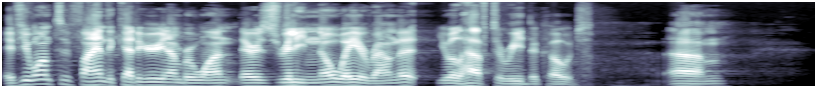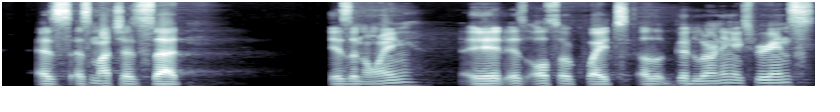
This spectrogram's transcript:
If you want to find the category number one, there's really no way around it. You will have to read the code. Um, as, as much as that is annoying, it is also quite a good learning experience.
